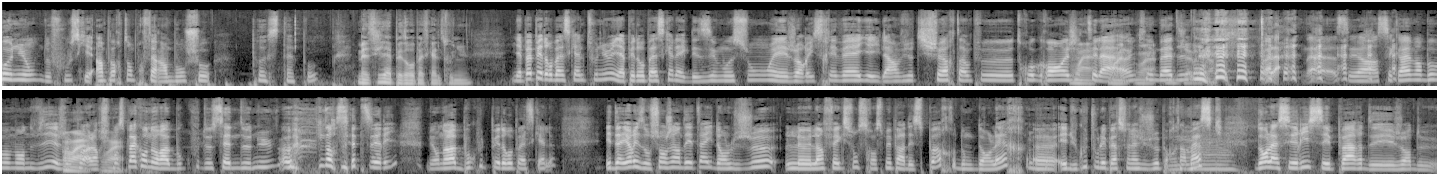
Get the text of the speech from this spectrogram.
pognon de fou, ce qui est important pour faire un bon show post-apo. Mais est-ce qu'il y a Pedro Pascal tout nu? Il n'y a pas Pedro Pascal tout nu, il y a Pedro Pascal avec des émotions et genre il se réveille et il a un vieux t-shirt un peu trop grand et j'étais Ouais, là, ouais, ok ouais, voilà, Euh, c'est quand même un beau moment de vie. Et je, Ouais, alors je ouais. pense pas qu'on aura beaucoup de scènes de nu dans cette série, mais on aura beaucoup de Pedro Pascal. Et d'ailleurs, ils ont changé un détail dans le jeu. L'infection se transmet par des spores, donc dans l'air, euh, et du coup tous les personnages du jeu portent un masque. Dans la série, c'est par des genres de,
